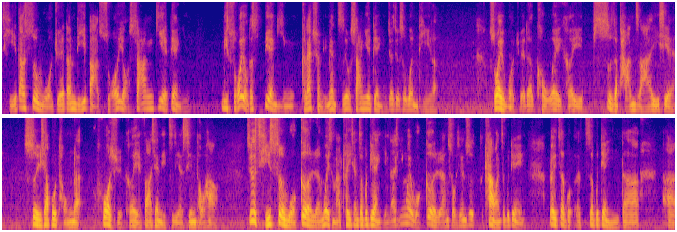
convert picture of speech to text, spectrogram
题，但是我觉得你把所有商业电影，你所有的电影 collection 里面只有商业电影，这就是问题了。所以我觉得口味可以试着盘杂一些，试一下不同的，或许可以发现你自己的心头好。就是其次，我个人为什么要推荐这部电影呢？因为我个人首先是看完这部电影，对这部呃这部电影的啊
